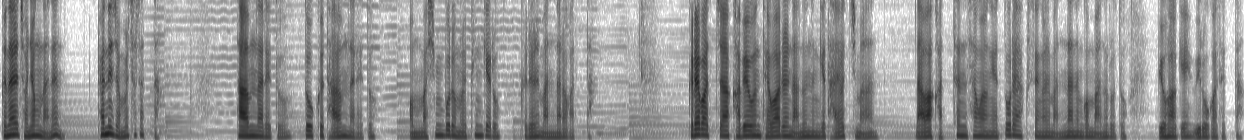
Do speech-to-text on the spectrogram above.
그날 저녁 나는 편의점을 찾았다. 다음 날에도 또 그 다음 날에도 엄마 심부름을 핑계로 그를 만나러 갔다. 그래봤자 가벼운 대화를 나누는 게 다였지만 나와 같은 상황의 또래 학생을 만나는 것만으로도 묘하게 위로가 됐다.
